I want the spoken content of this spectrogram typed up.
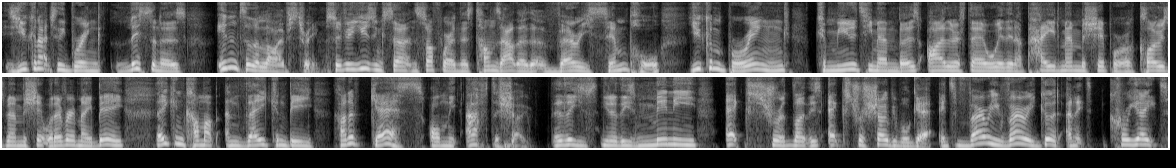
is you can actually bring listeners into the live stream. So if you're using certain software, and there's tons out there that are very simple, you can bring community members, either if they're within a paid membership or a closed membership, whatever it may be, they can come up and they can be kind of guests on the after show. They're these, you know, these mini extra, like these extra show people get. It's very, very good. And it creates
